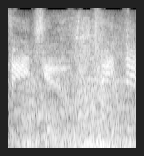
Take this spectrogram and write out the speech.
Feed you. Take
